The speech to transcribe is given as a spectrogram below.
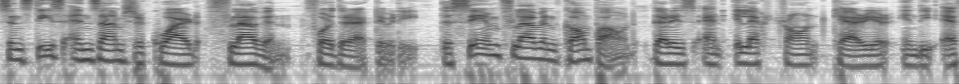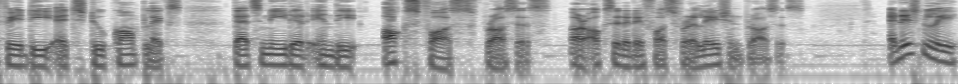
Since these enzymes required flavin for their activity, the same flavin compound that is an electron carrier in the FADH2 complex that's needed in the OXPHOS process or oxidative phosphorylation process. Additionally,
